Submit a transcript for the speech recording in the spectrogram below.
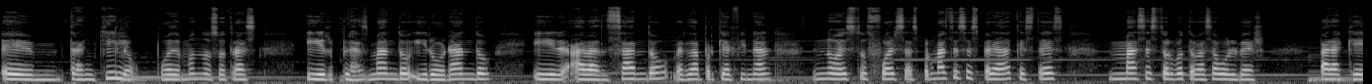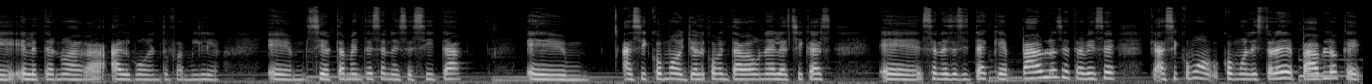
em, tranquilo podemos nosotras ir plasmando, ir orando, ir avanzando, ¿verdad? Porque al final no es tus fuerzas, por más desesperada que estés, más estorbo te vas a volver para que el Eterno haga algo en tu familia. Em, ciertamente se necesita, em, así como yo le comentaba a una de las chicas, eh, se necesita que Pablo se atraviese, así como, como la historia de Pablo, que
